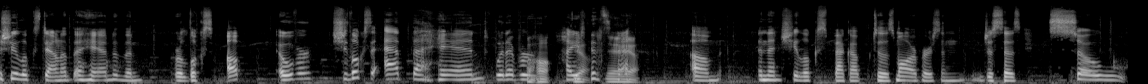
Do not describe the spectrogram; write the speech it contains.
She looks down at the hand and then, or looks up over. She looks at the hand, whatever Uh-huh. height Yeah, it's yeah, at. yeah. Um, and then she looks back up to the smaller person and just says, "So,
